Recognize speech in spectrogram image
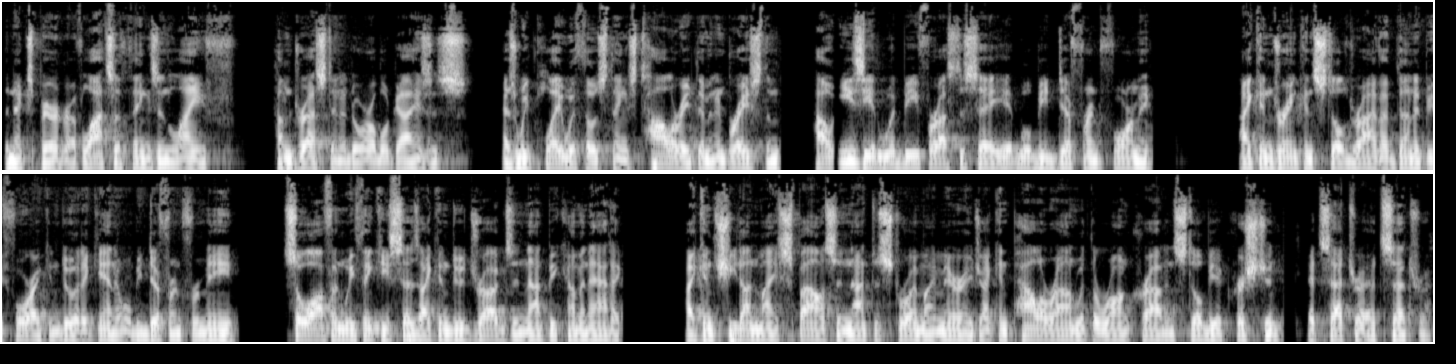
the next paragraph Lots of things in life come dressed in adorable guises as we play with those things, tolerate them and embrace them, how easy it would be for us to say, it will be different for me. I can drink and still drive. I've done it before. I can do it again. It will be different for me. So often we think he says, I can do drugs and not become an addict. I can cheat on my spouse and not destroy my marriage. I can pal around with the wrong crowd and still be a Christian, etc., etc.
